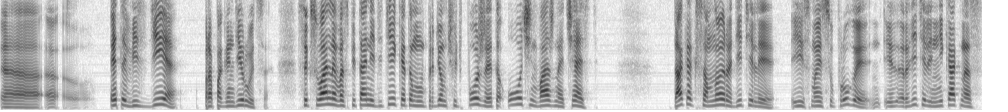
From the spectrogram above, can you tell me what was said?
э, э, это везде пропагандируется. Сексуальное воспитание детей, к этому мы придем чуть позже, это очень важная часть. Так как со мной родители и с моей супругой, и родители никак нас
